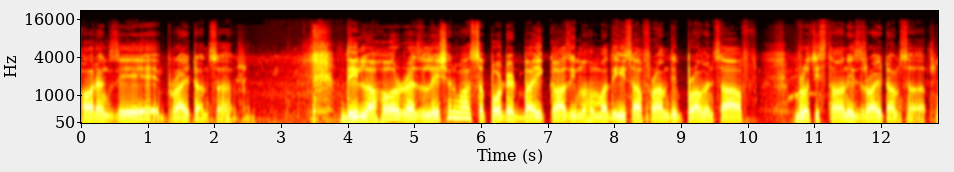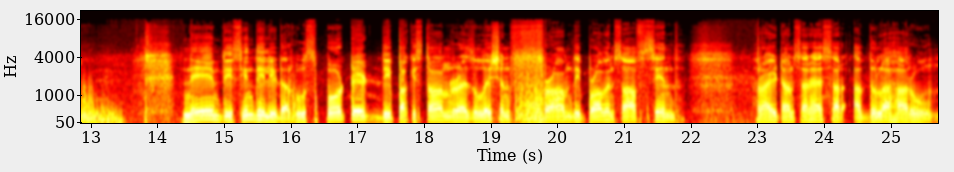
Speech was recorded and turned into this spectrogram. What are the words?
Aurangzeb right answer The Lahore resolution was supported by Qazi Muhammad Isa from the province of Balochistan is right answer. Name the Sindhi leader who supported the Pakistan resolution from the province of Sindh. Right answer hai Sir Abdullah Haroon.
